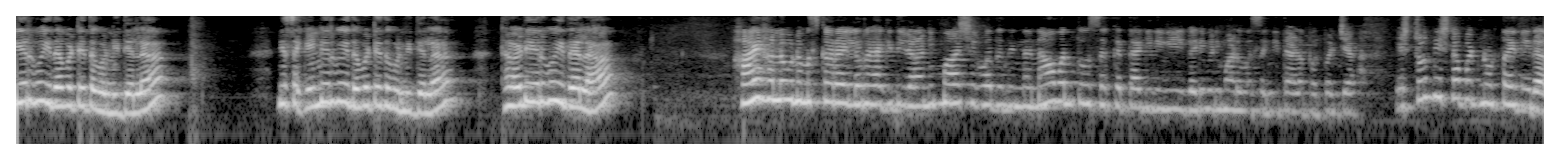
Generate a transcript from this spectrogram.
ಇಯರ್ಗೂ ಇದೇ ಬಟ್ಟೆ ತಗೊಂಡಿದ್ಯಲ್ಲ? ನೀ ಸೆಕೆಂಡ್ ಇಯರ್ಗೂ ಇದೇ ಬಟ್ಟೆ ತಗೊಂಡಿದ್ಯಲ್ಲ? ಥರ್ಡ್ ಇಯರ್ಗೂ ಇದೆಲ್ಲ ಹಾಯ್ ಹಲೋ ನಮಸ್ಕಾರ, ಎಲ್ಲರೂ ಹೇಗಿದ್ದೀರಾ? ನಿಮ್ಮ ಆಶೀರ್ವಾದದಿಂದ ನಾವಂತೂ ಸಖತ್ತಾಗಿದ್ದೀವಿ. ಗಡಿಬಿಡಿ ಮಾಡುವ ಸಂಗೀತಾಳ ಪ್ರಪಂಚ ಎಷ್ಟೊಂದು ಇಷ್ಟಪಟ್ಟು ನೋಡ್ತಾ ಇದ್ದೀರಾ?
